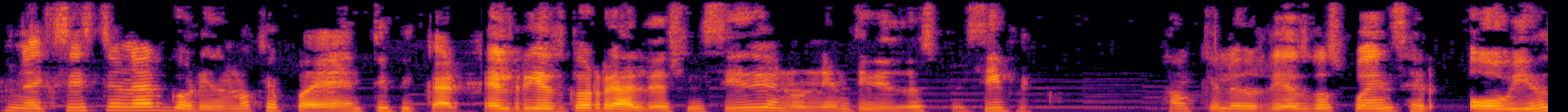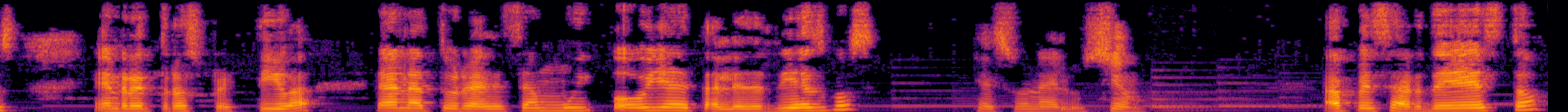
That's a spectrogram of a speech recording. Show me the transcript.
no existe un algoritmo que pueda identificar el riesgo real de suicidio en un individuo específico. Aunque los riesgos pueden ser obvios en retrospectiva, la naturaleza muy obvia de tales riesgos es una ilusión. A pesar de esto,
